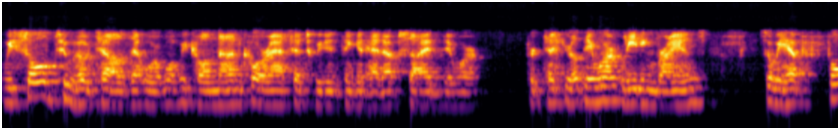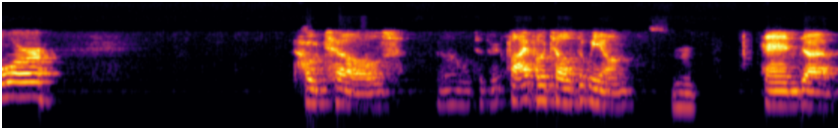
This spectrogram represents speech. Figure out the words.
We sold two hotels that were what we call non-core assets. We didn't think it had upside. They weren't particular, they weren't leading brands. So we have four hotels, uh, one, two, three, five hotels that we own. Mhm. And uh,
